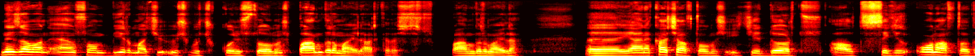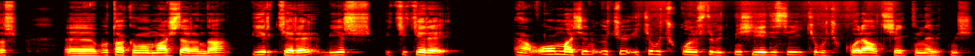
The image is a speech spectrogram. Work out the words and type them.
Ne zaman en son bir maçı 3.5 gol üstü olmuş? Bandırmayla arkadaşlar. Bandırmayla. Ee, yani kaç hafta olmuş? 2, 4, 6, 8, 10 haftadır. Ee, bu takımın maçlarında bir kere, bir, iki kere yani 10 maçın 3'ü 2,5 gol üstü bitmiş. 7'si 2,5 gol altı şeklinde bitmiş.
